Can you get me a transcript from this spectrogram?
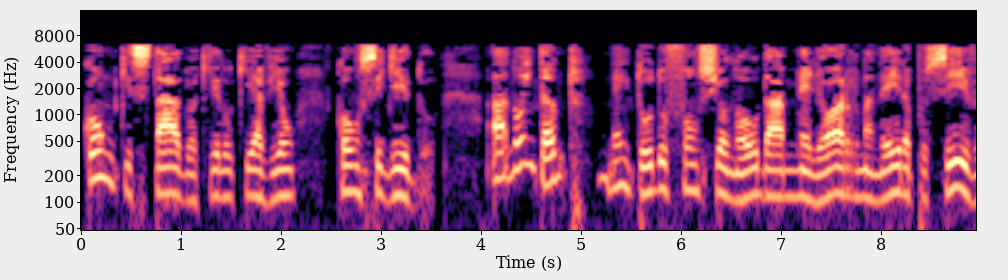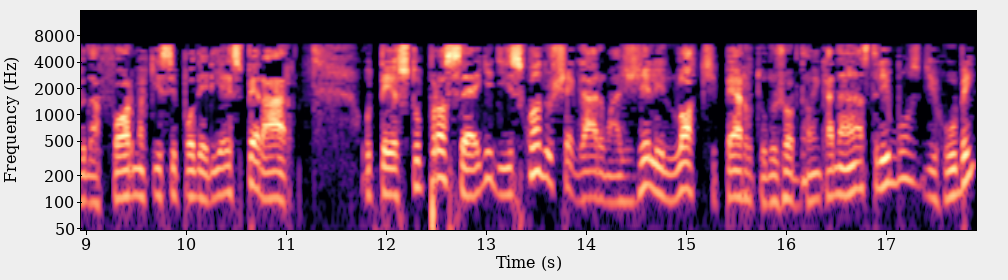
conquistado, aquilo que haviam conseguido. Ah, no entanto, nem tudo funcionou da melhor maneira possível, da forma que se poderia esperar. O texto prossegue e diz, quando chegaram a Gelilote, perto do Jordão em Canaã, as tribos de Ruben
